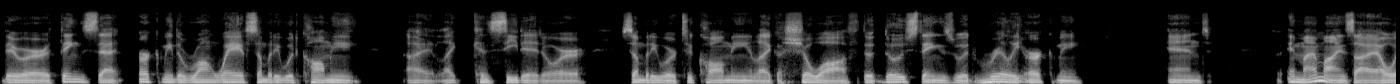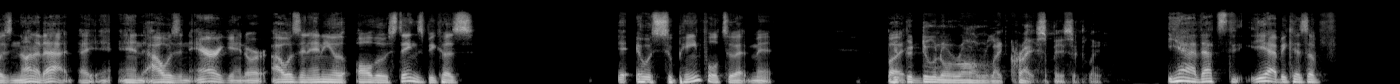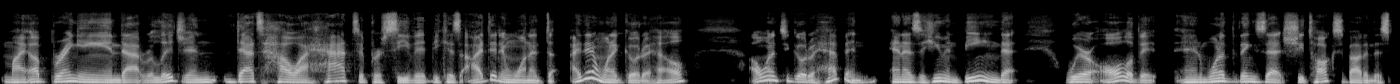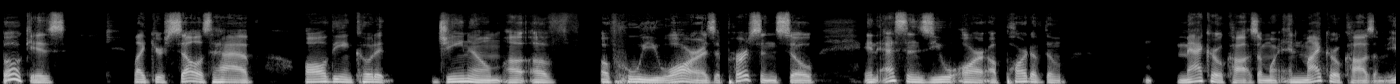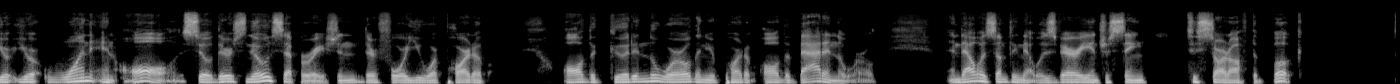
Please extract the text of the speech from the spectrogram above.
there were things that irked me the wrong way if somebody would call me uh, like conceited or somebody were to call me like a show off, th- those things would really irk me. And in my mind's eye, I was none of that. I, and I wasn't arrogant or I wasn't any of all those things because it, it was too painful to admit. But you could do no wrong like Christ, basically. Yeah, that's the, yeah, because of my upbringing in that religion, that's how I had to perceive it because I didn't want to I didn't want to go to hell. I wanted to go to heaven. And as a human being, that we're all of it. And one of the things that she talks about in this book is like your cells have all the encoded genome of, of, of who you are as a person. So, in essence, you are a part of the macrocosm and microcosm. You're you're one and all. So there's no separation. Therefore, you are part of all the good in the world and you're part of all the bad in the world. And that was something that was very interesting to start off the book.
